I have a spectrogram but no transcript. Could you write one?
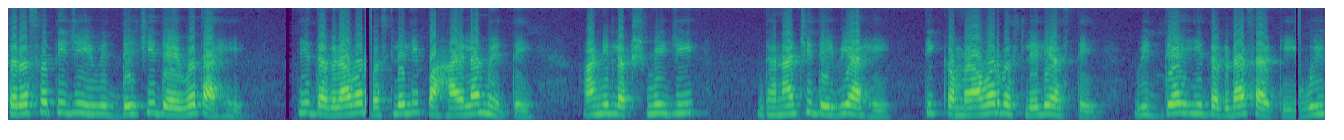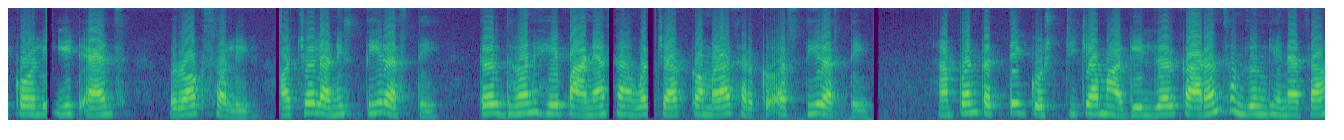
सरस्वती जी विद्येची दैवत आहे. ती दगडावर बसलेली पाहायला मिळते. आणि लक्ष्मी जी धनाची देवी आहे. ती कमळावर बसलेली असते. विद्या ही दगडासारखी we call it as rock solid अचल आणि स्थिर असते. तर धन हे पाण्यावरच्या कमळासारखं अस्थिर असते. आपण प्रत्येक गोष्टीच्या मागील जर कारण समजून घेण्याचा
